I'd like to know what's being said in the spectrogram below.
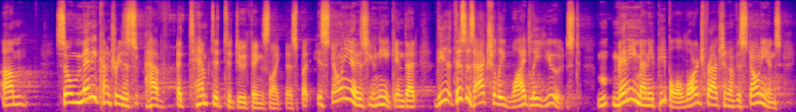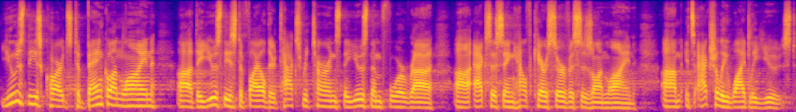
Um, so many countries have attempted to do things like this, but Estonia is unique in that this is actually widely used. M many, many people, a large fraction of Estonians, use these cards to bank online, uh, they use these to file their tax returns. They use them for uh, uh, accessing healthcare services online. Um, it's actually widely used.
